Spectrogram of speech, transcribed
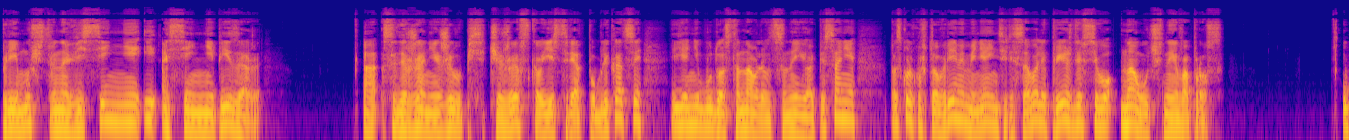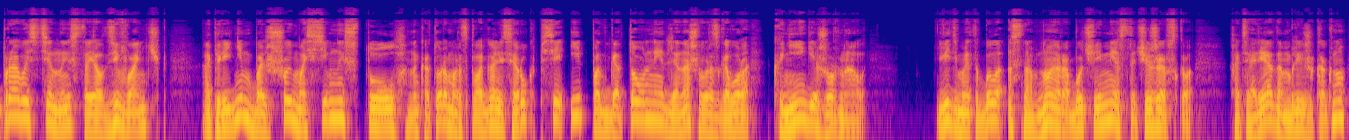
преимущественно весенние и осенние пейзажи. О содержании живописи Чижевского есть ряд публикаций, и я не буду останавливаться на ее описании, поскольку в то время меня интересовали прежде всего научные вопросы. У правой стены стоял диванчик, а перед ним большой массивный стол, на котором располагались рукописи и подготовленные для нашего разговора книги, журналы. Видимо, это было основное рабочее место Чижевского, хотя рядом, ближе к окну,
